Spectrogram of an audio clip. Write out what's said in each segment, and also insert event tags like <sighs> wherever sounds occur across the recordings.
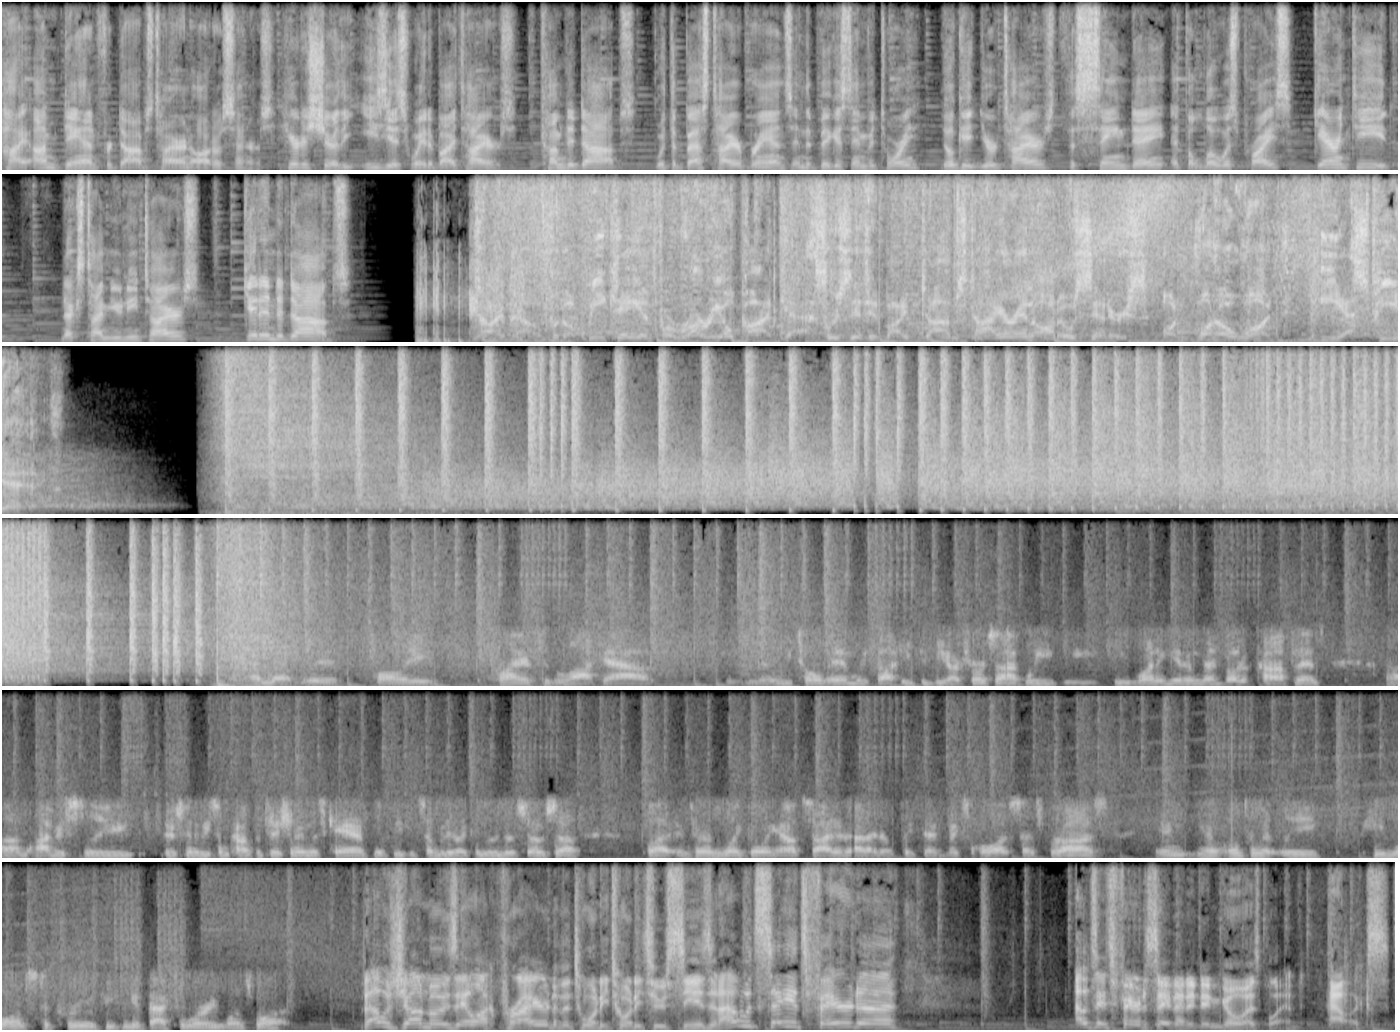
Hi, I'm Dan for Dobbs Tire and Auto Centers, here to share the easiest way to buy tires. Come to Dobbs. With the best tire brands and the biggest inventory, you'll get your tires the same day at the lowest price, guaranteed. Next time you need tires, get into Dobbs. Time out for the BK and Ferrario podcast, presented by Dobbs Tire and Auto Centers on 101 ESPN. Met with Paulie prior to the lockout. You know, we told him we thought he could be our shortstop. We we, we want to give him that vote of confidence. Um, obviously, there's going to be some competition in this camp with even somebody like Edmundo Sosa. But in terms of like going outside of that, I don't think that makes a whole lot of sense for us. And you know, ultimately, he wants to prove he can get back to where he once was. That was John Mozeliak prior to the 2022 season. I would say it's fair to I would say it's fair to say that it didn't go as planned, Alex.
